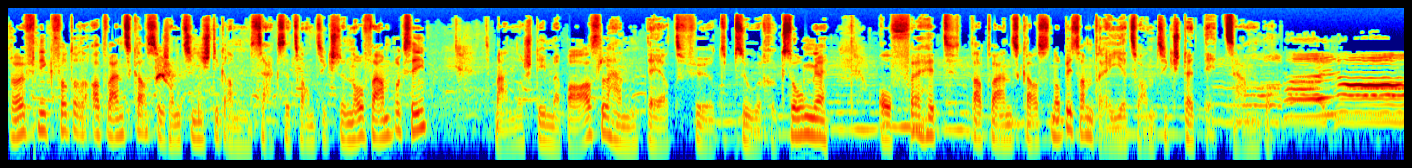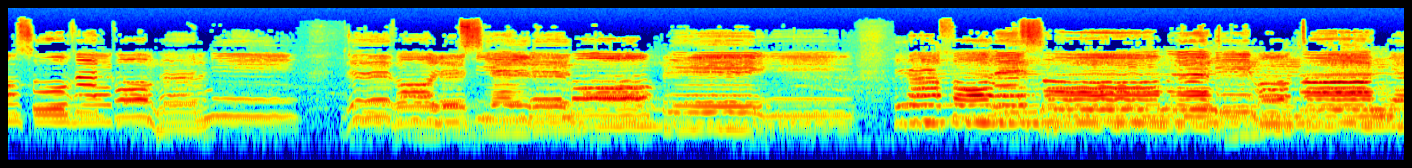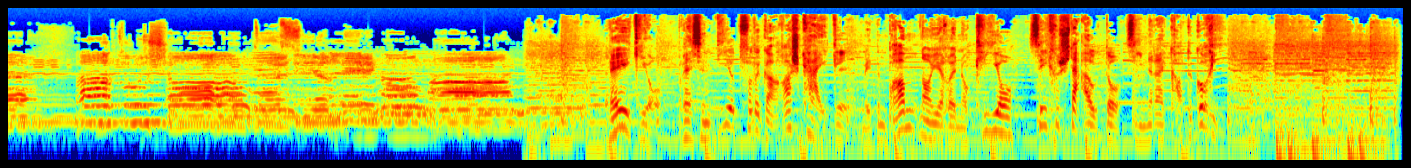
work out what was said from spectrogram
Die Eröffnung der Adventsgasse war am Dienstag, am 26. November. Die Männerstimmen Basel haben dort für die Besucher gesungen. Offen hat die Adventsgasse noch bis am 23. Dezember. Partout chante Regio, präsentiert von der Garage Keigel mit dem brandneuen Renault Clio, sicherste Auto seiner Kategorie.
